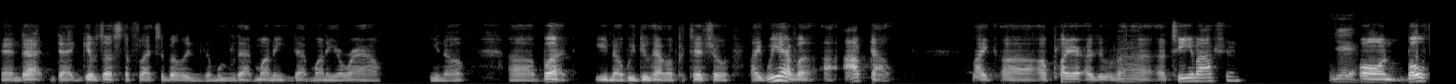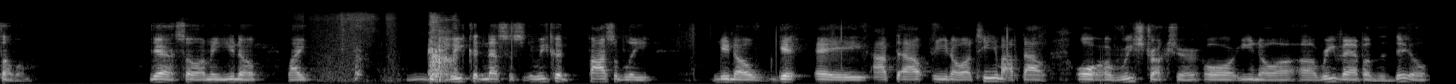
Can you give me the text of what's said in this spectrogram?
and that that gives us the flexibility to move that money that money around. You know, uh, but you know we do have a potential like we have a, a opt out, like uh, a player a, a, a team option Yeah. on both of them. Yeah, so I mean, you know, like we could necess- we could possibly, you know, get a opt out, you know, a team opt out or a restructure or you know a, a revamp of the deal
